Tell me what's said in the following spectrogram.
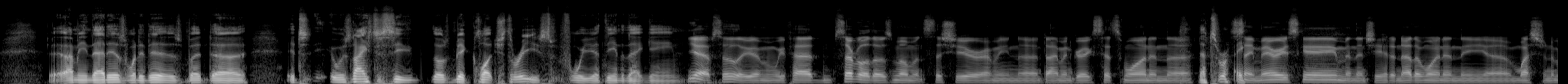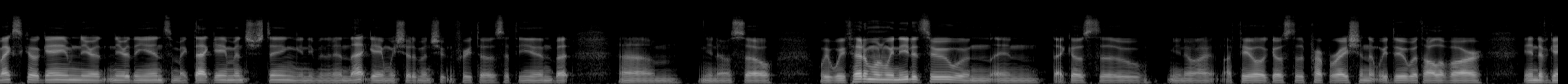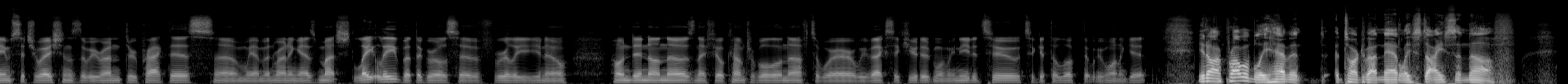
I mean, that is what it is. But uh, it's it was nice to see those big clutch threes for you at the end of that game. Yeah, absolutely. I mean, we've had several of those moments this year. I mean, uh, Diamond Griggs hits one in the That's right. St. Mary's game, and then she hit another one in the um, Western New Mexico game near near the end to make that game interesting. And even in that game, we should have been shooting free throws at the end. But um, you know, so we we've hit them when we needed to, and and that goes to you know I, I feel it goes to the preparation that we do with all of our end of game situations that we run through practice. Um, we haven't been running as much lately, but the girls have really you know honed in on those, and they feel comfortable enough to where we've executed when we needed to to get the look that we want to get. You know, I probably haven't talked about Natalie Stice enough.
